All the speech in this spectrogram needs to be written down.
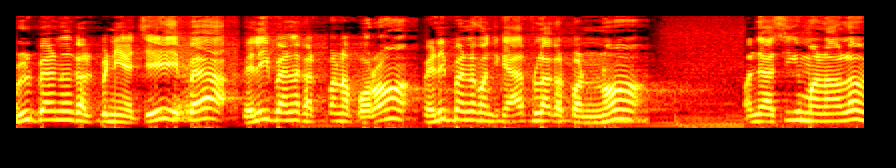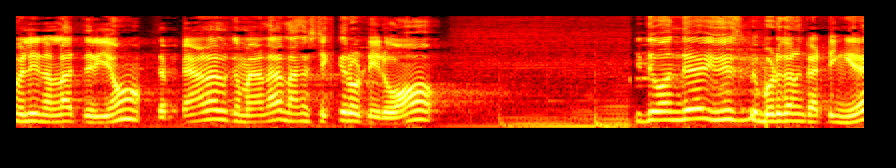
உள் பேனல் கட் பண்ணியாச்சு. இப்போ வெளி பேனல் கட் பண்ண போகிறோம் வெளி பேனல் கொஞ்சம் கேர்ஃபுல்லாக கட் பண்ணணும். கொஞ்சம் அசிங்கமானாலும் வெளியே நல்லா தெரியும். இந்த பேனலுக்கு மேலே நாங்கள் ஸ்டிக்கர் ஒட்டிடுவோம். இது வந்து யூஎஸ்பி பொடுக்கான கட்டிங்கு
